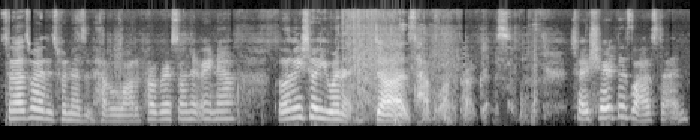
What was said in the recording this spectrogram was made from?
So that's why this one doesn't have a lot of progress on it right now. But let me show you one that does have a lot of progress. So I shared this last time.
